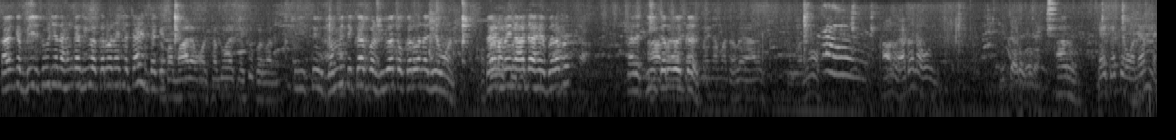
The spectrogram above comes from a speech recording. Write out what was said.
કારણ કે બી સૂર્યના હંગાત વિવાહ કરવાના એટલે ચાલી ટકે પણ મારે ઠગો એટલે શું કરવાનું તું ગમે તે કર પણ વિવાહ તો કરવાના છે ઓણ ત્રણ મહિના આડા હે બરાબર તારે જી કરવું હોય કર. ને સારું. કઈ ટકે ઓન એમ ને?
